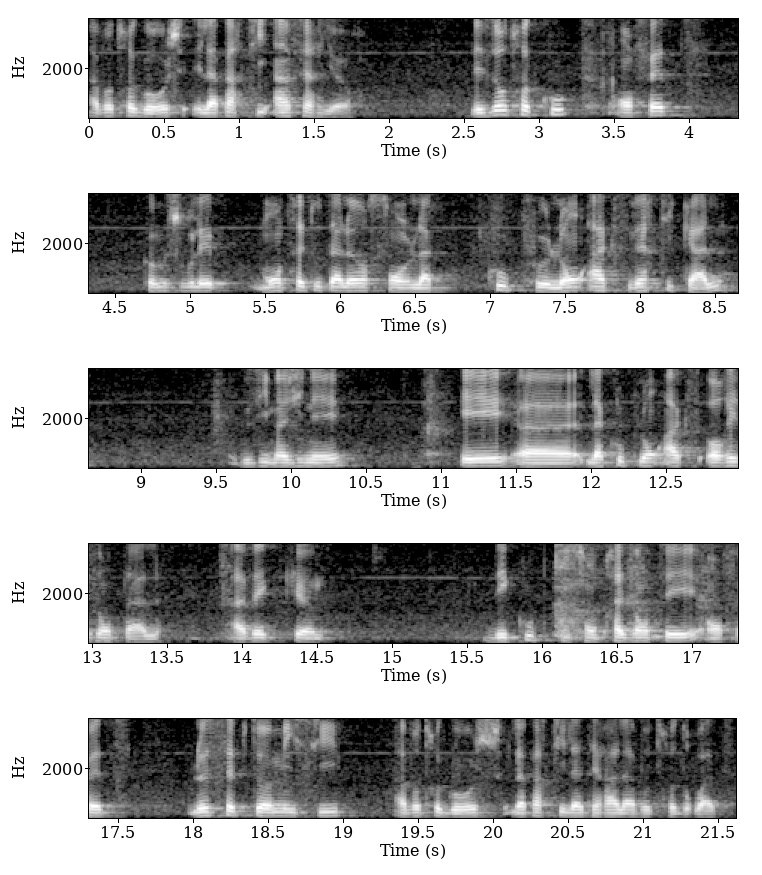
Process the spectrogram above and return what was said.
à votre gauche et la partie inférieure. Les autres coupes en fait comme je vous l'ai montré tout à l'heure, sont la coupe long axe verticale, vous imaginez, et euh, la coupe long axe horizontale avec euh, des coupes qui sont présentées en fait le septum ici à votre gauche, la partie latérale à votre droite.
